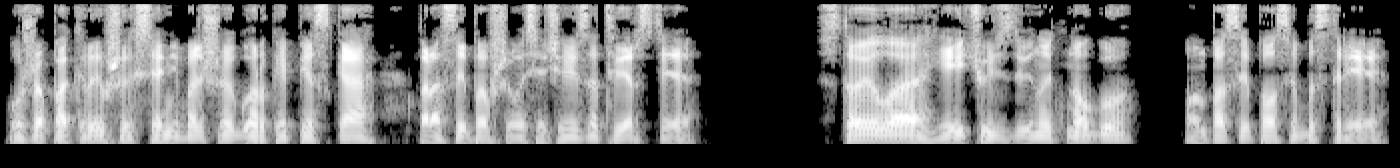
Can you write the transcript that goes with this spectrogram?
уже покрывшихся небольшой горкой песка, просыпавшегося через отверстие. Стоило ей чуть сдвинуть ногу, он посыпался быстрее.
